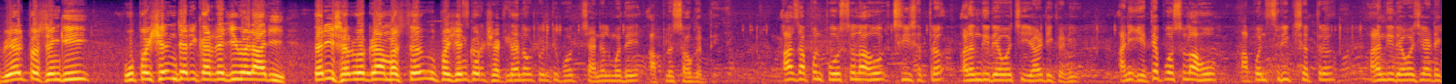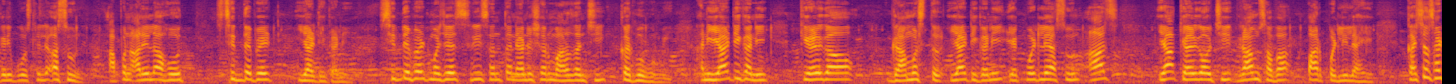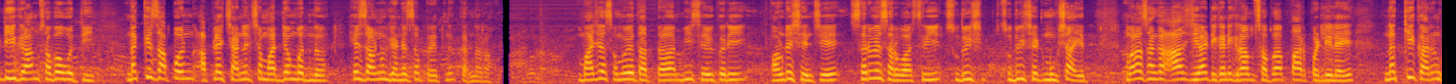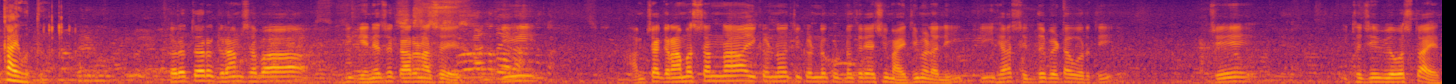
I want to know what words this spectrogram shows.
वेळ प्रसंगी उपोषण जरी करण्याची वेळ आली तरी सर्व ग्रामस्थ उपोषण करू शकतात नऊ ट्वेंटी फोर चॅनलमध्ये आपलं स्वागत आहे. आज आपण पोहोचलो आहोत श्री क्षेत्र आळंदी देवाची या ठिकाणी. आणि येथे पोहोचलो आहोत आपण श्री क्षेत्र आळंदी देवाची या ठिकाणी पोहोचलेले असून आपण आलेलो आहोत सिद्धपेठ या ठिकाणी. सिद्धपेठ म्हणजे श्री संत ज्ञानेश्वर महाराजांची कर्मभूमी. आणि या ठिकाणी केळगाव ग्रामस्थ या ठिकाणी एकवटले असून आज या केळगावची ग्रामसभा पार पडलेली आहे. कशासाठी ही ग्रामसभा होती? नक्कीच आपण आपल्या चॅनलच्या माध्यमामधनं हे जाणून घेण्याचा प्रयत्न करणार आहोत. माझ्या समवेत आता मी सेवेकरी फाउंडेशनचे सर्वे सर्वा श्री सुधीर सुधीर शेठ मुंगशा आहेत. मला सांगा आज या ठिकाणी ग्रामसभा पार पडलेली आहे. नक्की कारण काय होतं? खरं तर ग्रामसभा ही घेण्याचं कारण असं आहे की आमच्या ग्रामस्थांना इकडनं तिकडनं कुठनं तरी अशी माहिती मिळाली की ह्या सिद्धबेटावरती जे इथं जे व्यवस्था आहेत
